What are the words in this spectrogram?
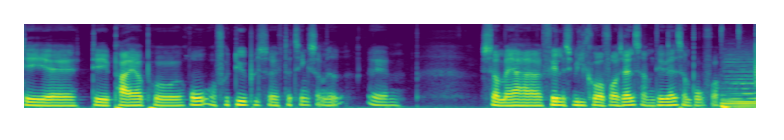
det, øh, det peger på ro og fordybelse efter tænksomhed, øh, som er fælles vilkår for os alle sammen. Det er vi alle sammen brug for.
